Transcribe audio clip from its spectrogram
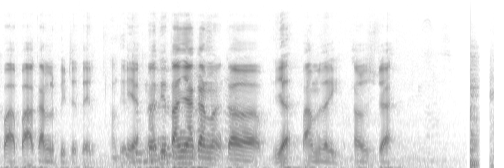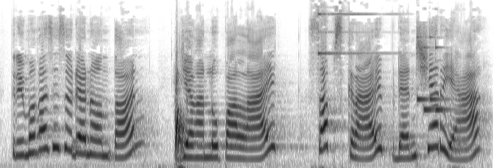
apa, apa akan lebih detail. Ya, nanti tanyakan ke Ya. Pak Menteri kalau sudah. Terima kasih sudah nonton. Jangan lupa like, subscribe, dan share ya.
